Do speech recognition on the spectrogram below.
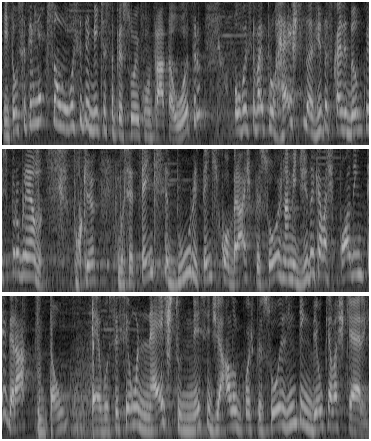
Então você tem uma opção, ou você demite essa pessoa e contrata outra, ou você vai pro resto da vida ficar lidando com esse problema. Porque você tem que ser duro e tem que cobrar as pessoas na medida que elas podem integrar. Então, é você ser honesto nesse diálogo com as pessoas e entender o que elas querem.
